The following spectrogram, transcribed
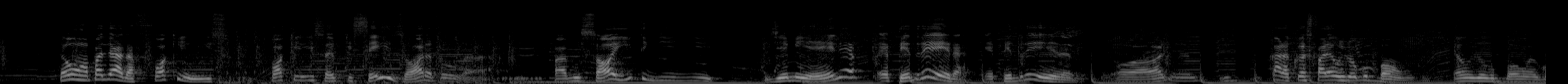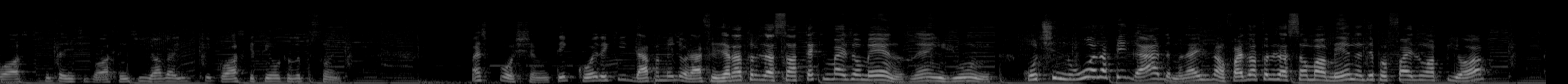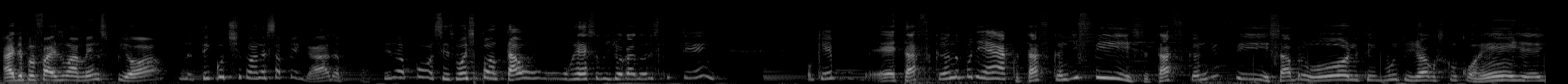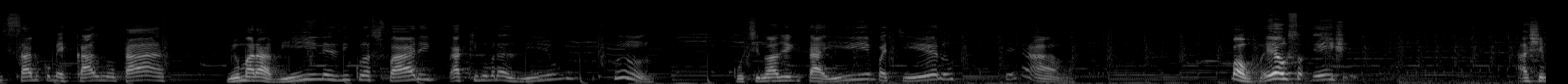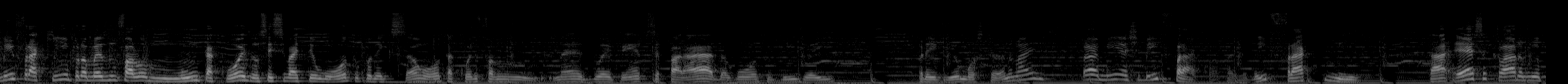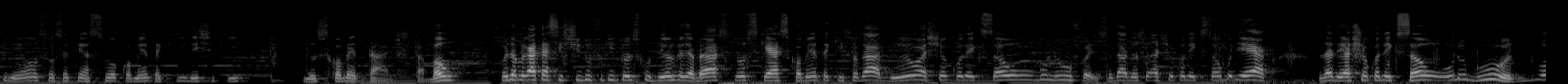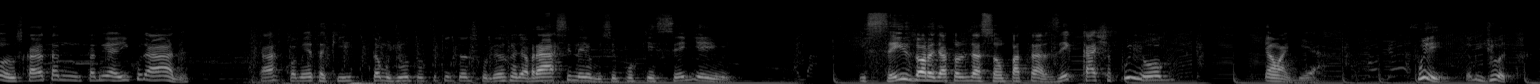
Então, rapaziada, foque nisso. Foque nisso aí, porque 6 horas pra, pra vir só item de, de, de MN é, é, pedreira. É pedreira. Olha. Cara, Crossfire é um jogo bom. É um jogo bom, eu gosto. Muita gente gosta. A gente joga que gosta, que tem outras opções. Mas, poxa, tem coisa que dá para melhorar. Fizeram a atualização até que mais ou menos, né? Em junho continua na pegada, mano. Aí não, faz uma atualização uma menos, depois faz uma pior. Aí depois faz uma menos pior. Tem que continuar nessa pegada, pô. Senão, pô, vocês vão espantar o, resto dos jogadores que tem. Porque é, tá ficando boneco, tá ficando difícil, tá ficando difícil. Abre o olho, tem muitos jogos concorrentes, a gente sabe que o mercado não tá mil maravilhas e o Crossfire aqui no Brasil. Hum, Continuar do jeito que tá aí, parceiro. Não. Bom, eu só deixo. Achei bem fraquinho, pelo menos não falou muita coisa. Não sei se vai ter um outro conexão, outra coisa falando né, do evento separado, algum outro vídeo aí, preview mostrando, mas pra mim achei bem fraco, rapaz, bem fraco mesmo. Tá? Essa é, claro, a minha opinião. Se você tem a sua, comenta aqui, deixa aqui nos comentários, tá bom? Muito obrigado por ter assistido. Fiquem todos com Deus. Um grande abraço. Não esquece, comenta aqui. Soldado, eu achei conexão Bulufa. Soldado, eu achei conexão Boneco. Soldado, eu achei conexão Urubu. Pô, os caras tá, tá nem aí com nada. Tá? Comenta aqui. Tamo junto. Fiquem todos com Deus. Um grande abraço. E lembre-se, porque ser game e 6 horas de atualização para trazer caixa pro jogo é uma guerra. Fui. Tamo junto.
